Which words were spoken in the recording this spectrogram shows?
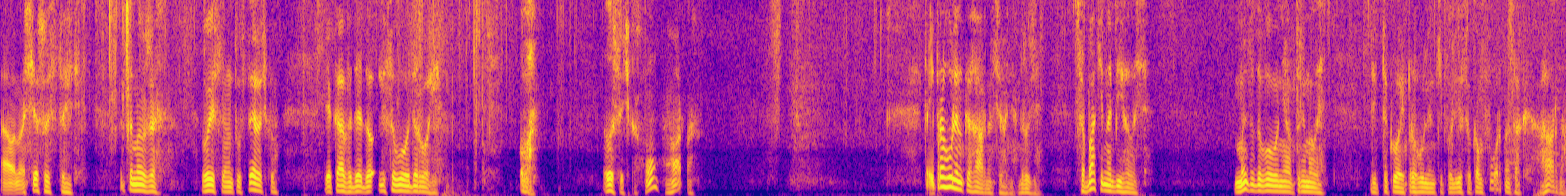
А воно ще щось стоїть. Це ми вже вийшли на ту стежечку, яка веде до лісової дороги. О! Лисичка. О, гарна. Та і прогулянка гарна сьогодні, друзі. Собаки набігалися. Ми задоволення отримали від такої прогулянки по лісу. Комфортно так, гарно.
